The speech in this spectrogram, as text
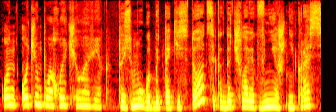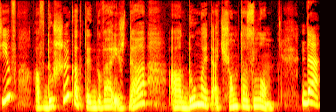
он очень плохой человек. То есть могут быть такие ситуации, когда человек внешне красив, а в душе, как ты говоришь, да, а, думает о чем-то злом. Да,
